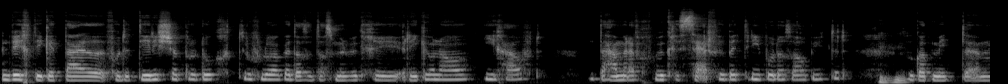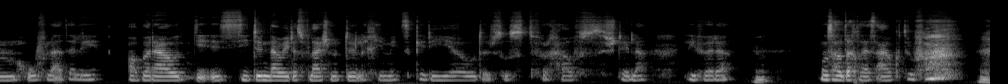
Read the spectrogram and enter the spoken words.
einen wichtigen Teil von der tierischen Produkte drauf schauen, also dass man wirklich regional einkauft. Und da haben wir einfach wirklich sehr viele Betriebe, die das anbieten. Mhm. So gerade mit ähm, Hofläden. Aber auch, die, sie tun auch das Fleisch natürlich in Metzgerien oder sonst Verkaufsstellen liefern. Ja. Muss halt ein bisschen Auge drauf haben. Ja.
